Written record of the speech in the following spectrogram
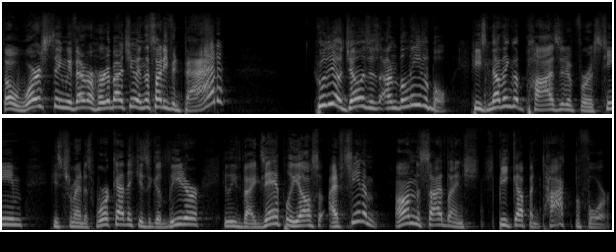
the worst thing we've ever heard about you, and that's not even bad? Julio Jones is unbelievable. He's nothing but positive for his team. He's tremendous work ethic. He's a good leader. He leads by example. He also, I've seen him on the sideline speak up and talk before.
